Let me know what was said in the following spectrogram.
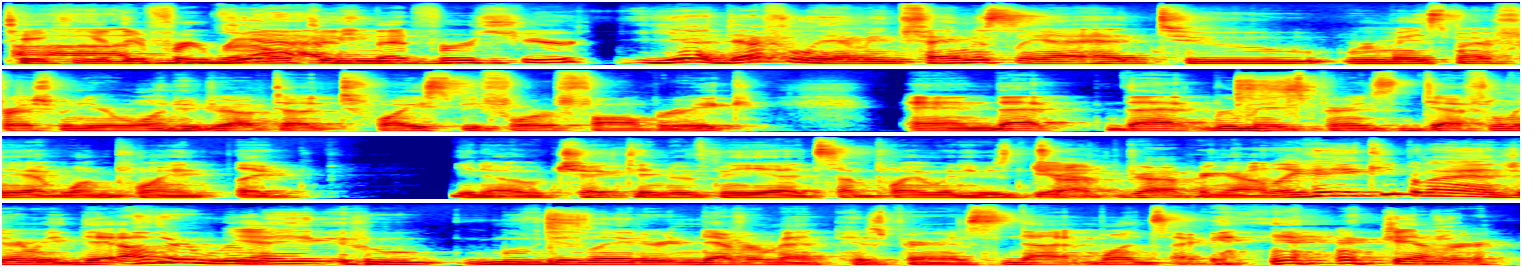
taking Uh, a different yeah, route I in mean- that first year? Yeah, definitely. I mean, famously, I had two roommates my freshman year. One who dropped out twice before fall break, and that that roommate's parents definitely at one point like you know checked in with me at some point when he was drop, Yeah. dropping out. Like, hey, keep an eye on Jeremy. The other roommate who moved in later never met his parents. Not one second. Can you- never.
